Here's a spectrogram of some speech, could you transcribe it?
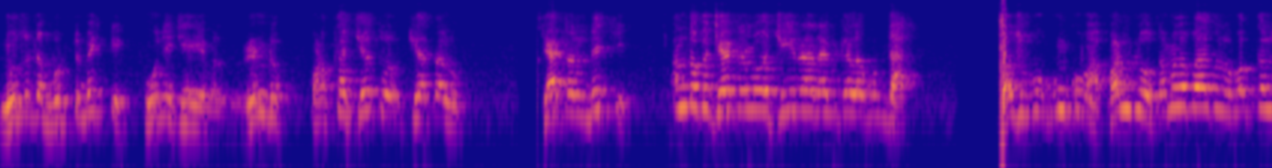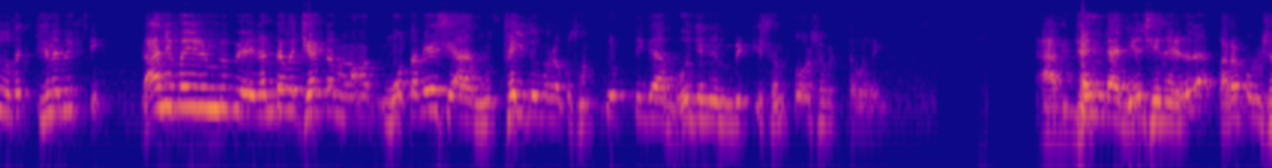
నుదుట బొట్టు పెట్టి పూజ చేయవలను. రెండు కొత్త చేతులు చేతలు. చేతలు తెచ్చి అందుకు చేటలో చీర రవికల గుడ్డ పసుపు కుంకుమ పండ్లు తమలపాకులు ఒక్కలు దక్షిణ పెట్టి దానిపై రెండు రెండవ చేట మూత వేసి ఆ ముత్తైదుములకు సంతృప్తిగా భోజనం పెట్టి సంతోషపెట్టవలై ఆ విధంగా చేసిన పరపురుష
